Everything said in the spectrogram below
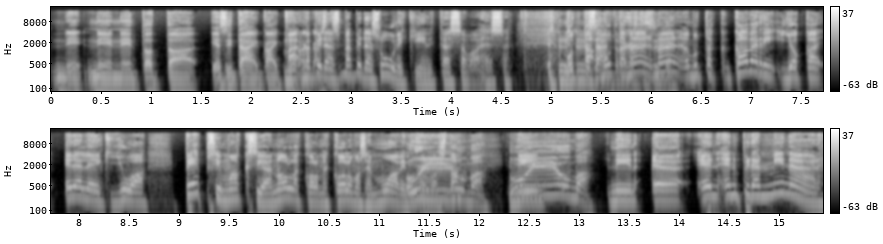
Ni, niin, niin tota, ja sitä ei kaikki mä, mä, pidän, mä pidän suuni kiinni tässä vaiheessa. mutta, mutta, mä, mä, mutta kaveri, joka edelleenkin juo Pepsi Maxia 033 muovipullosta. Ui juma, niin, ui juma. Niin ö, en, en pidä minään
